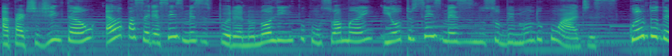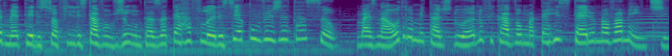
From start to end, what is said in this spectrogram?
A partir de então, ela passaria seis meses por ano no Olimpo com sua mãe e outros seis meses no submundo com Hades. Quando Deméter e sua filha estavam juntas, a terra florescia com vegetação, mas na outra metade do ano ficava uma terra estéril novamente.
